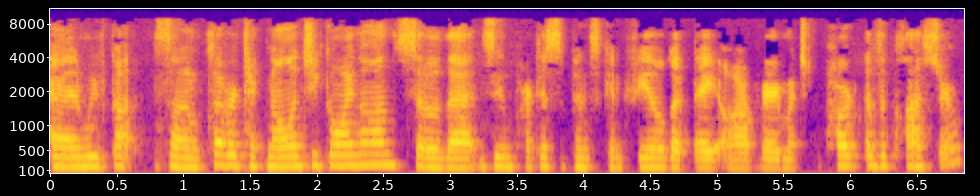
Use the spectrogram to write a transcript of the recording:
and we've got some clever technology going on so that Zoom participants can feel that they are very much part of the classroom.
